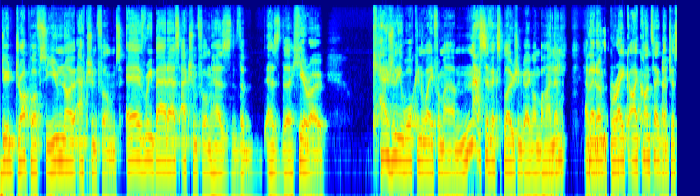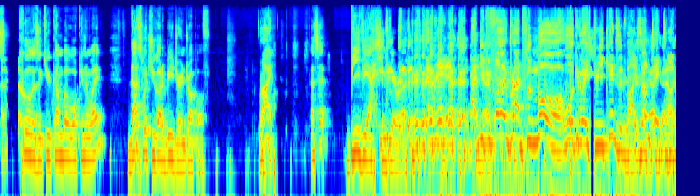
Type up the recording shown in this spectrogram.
Dude, drop offs. You know, action films. Every badass action film has the has the hero casually walking away from a massive explosion going on behind them, and they don't break eye contact. They're just cool as a cucumber walking away. That's what you got to be during drop off. Right. That's it. Be the action hero. and you can follow Brad for more walking away from your kids advice on TikTok.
